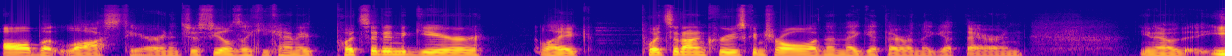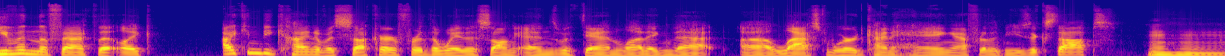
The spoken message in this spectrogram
all but lost here, and it just feels like he kind of puts it into gear, like puts it on cruise control, and then they get there when they get there, and you know, even the fact that like I can be kind of a sucker for the way the song ends with Dan letting that uh, last word kind of hang after the music stops. Mm-hmm.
